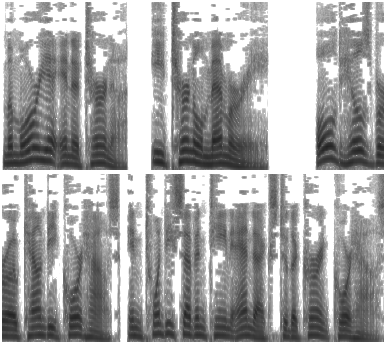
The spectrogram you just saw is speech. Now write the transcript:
Memoria in Eterna Eternal Memory, Old Hillsborough County Courthouse, in 2017 annex to the current courthouse.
